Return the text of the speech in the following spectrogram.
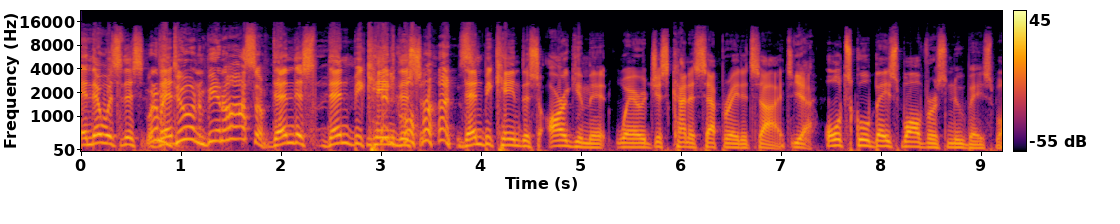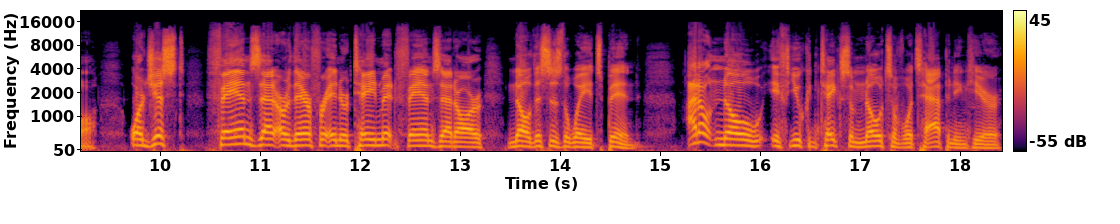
and there was this What am I doing? I'm being awesome. then this then became this runs. then became this argument where it just kind of separated sides. Yeah. Old school baseball versus new baseball. Or just fans that are there for entertainment, fans that are no, this is the way it's been. I don't know if you can take some notes of what's happening here,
